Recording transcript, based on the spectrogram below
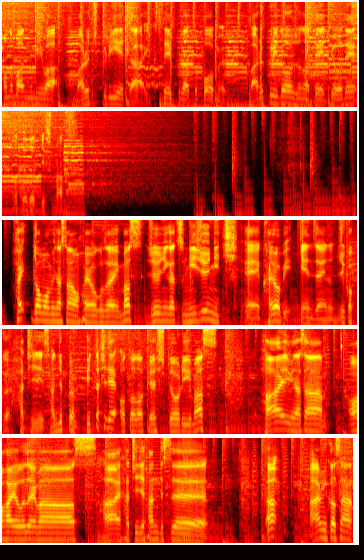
この番組はマルチクリエイター育成プラットフォームマルクリ道場の提供でお届けします。はいどうも皆さんおはようございます。12月20日、えー火曜日現在の時刻8時30分ぴったしでお届けしております。はい皆さんおはようございます。はい8時半です。あ、あみこさん、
